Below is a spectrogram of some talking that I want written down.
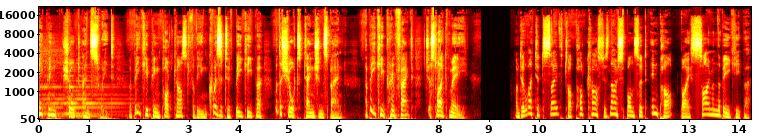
Beekeeping Short and Sweet, a beekeeping podcast for the inquisitive beekeeper with a short attention span. A beekeeper, in fact, just like me. I'm delighted to say that our podcast is now sponsored in part by Simon the Beekeeper.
